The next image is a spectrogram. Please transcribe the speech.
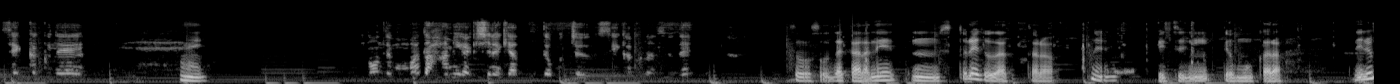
せっかくね、はい。飲んでもまた歯磨きしなきゃって思っちゃう性格なんですよね。そうそう。だからね、うん、ストレートだったら、ね、別にって思うから、寝る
